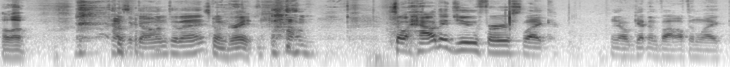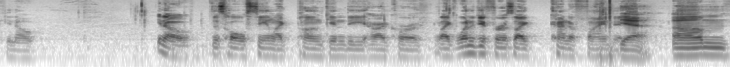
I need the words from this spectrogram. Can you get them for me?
Hello. how's it going today? It's going great. So how did you first like, you know, get involved in like, you know, you know, this whole scene like punk, indie, hardcore? Like when did you first like kind of find it? Yeah. Um,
